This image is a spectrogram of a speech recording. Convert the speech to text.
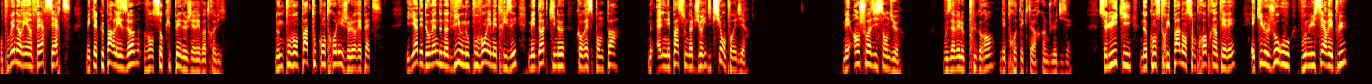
Vous pouvez ne rien faire, certes, mais quelque part les hommes vont s'occuper de gérer votre vie. Nous ne pouvons pas tout contrôler, je le répète. Il y a des domaines de notre vie où nous pouvons les maîtriser, mais d'autres qui ne correspondent pas. Elle n'est pas sous notre juridiction, on pourrait dire. Mais en choisissant Dieu, vous avez le plus grand des protecteurs, comme je le disais. Celui qui ne construit pas dans son propre intérêt et qui, le jour où vous ne lui servez plus,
